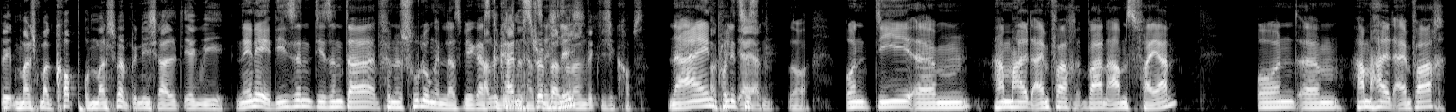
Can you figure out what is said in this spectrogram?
bin manchmal Cop und manchmal bin ich halt irgendwie, Nee, nee, die sind, die sind da für eine Schulung in Las Vegas also gewesen, keine Stripper, sondern wirkliche Cops. Nein, Okay, Polizisten. So. Und die ähm, haben halt einfach, waren abends feiern und ähm, haben halt einfach,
